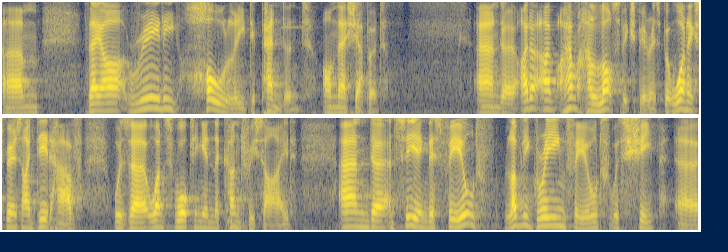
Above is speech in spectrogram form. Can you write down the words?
Um, they are really wholly dependent on their shepherd. And uh, I, I, haven't had lots of experience, but one experience I did have was uh, once walking in the countryside and, uh, and seeing this field, lovely green field with sheep uh,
